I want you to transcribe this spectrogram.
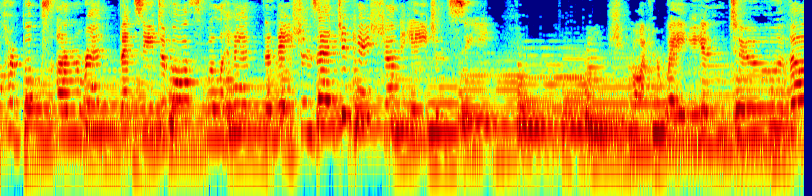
All her books unread, Betsy DeVos will head the nation's education agency. She bought her way into the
